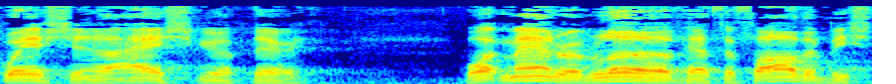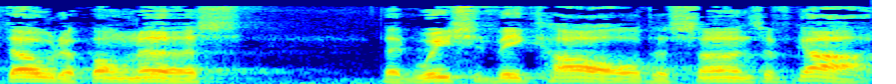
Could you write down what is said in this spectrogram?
question that I asked you up there. What manner of love hath the Father bestowed upon us that we should be called the sons of God?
